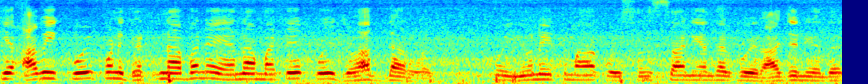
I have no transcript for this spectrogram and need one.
કે આવી કોઈ પણ ઘટના બને એના માટે કોઈ જવાબદાર હોય. કોઈ યુનિટમાં, કોઈ સંસ્થાની અંદર, કોઈ રાજ્યની અંદર.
